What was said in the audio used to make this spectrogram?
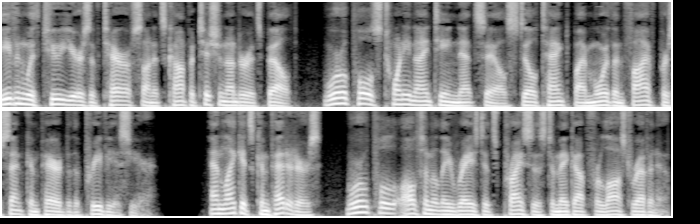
Even with two years of tariffs on its competition under its belt, Whirlpool's 2019 net sales still tanked by more than 5% compared to the previous year. And like its competitors, Whirlpool ultimately raised its prices to make up for lost revenue.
